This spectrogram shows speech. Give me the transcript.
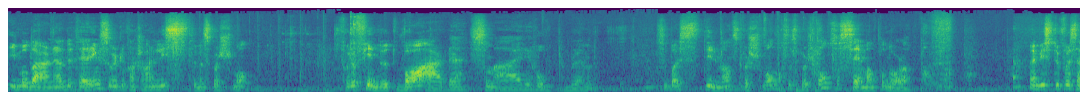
i moderne editering så vil du kanskje ha en liste med spørsmål. For å finne ut hva er det som er hovedproblemet. Så bare stiller man spørsmål, masse spørsmål, så ser man på nåla. Men hvis du f.eks.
